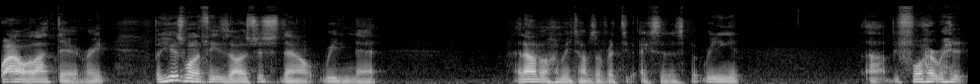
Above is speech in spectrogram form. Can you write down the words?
wow, a lot there, right? But here's one of the things I was just now reading that, and I don't know how many times I've read through Exodus, but reading it uh, before I read it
